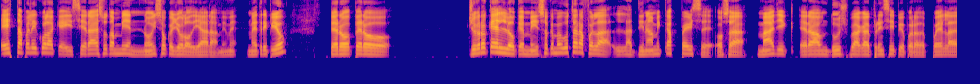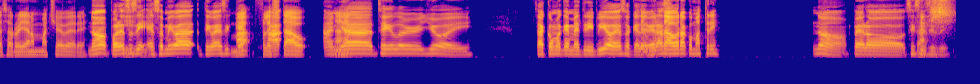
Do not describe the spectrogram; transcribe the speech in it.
esta película que hiciera eso también no hizo que yo lo odiara. A mí me, me tripió. Pero, pero yo creo que lo que me hizo que me gustara fue la- las dinámicas per se. O sea, Magic era un douchebag al principio, pero después la desarrollaron más chévere. No, por eso Y- sí, eso me iba, te iba a decir más que fleshed out. a- Anya Taylor Joy. O sea, como que me tripió eso, que ¿Te de gusta veras. ahora como actriz? No, pero. Sí, sí, sí, sí.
